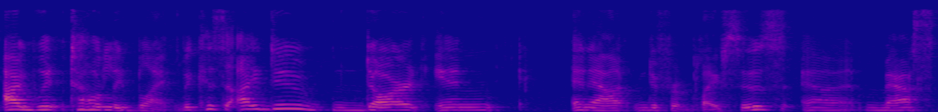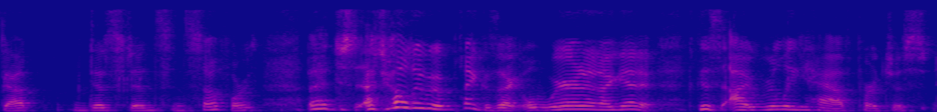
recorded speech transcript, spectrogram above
I went totally blank because I do dart in and out in different places, uh, mask up, distance, and so forth. But I just I totally went blank. It's like, well, where did I get it? Because I really have purchased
